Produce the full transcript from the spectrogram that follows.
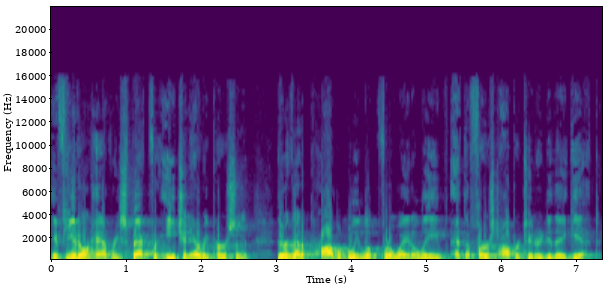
if you don't have respect for each and every person, they're going to probably look for a way to leave at the first opportunity they get.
